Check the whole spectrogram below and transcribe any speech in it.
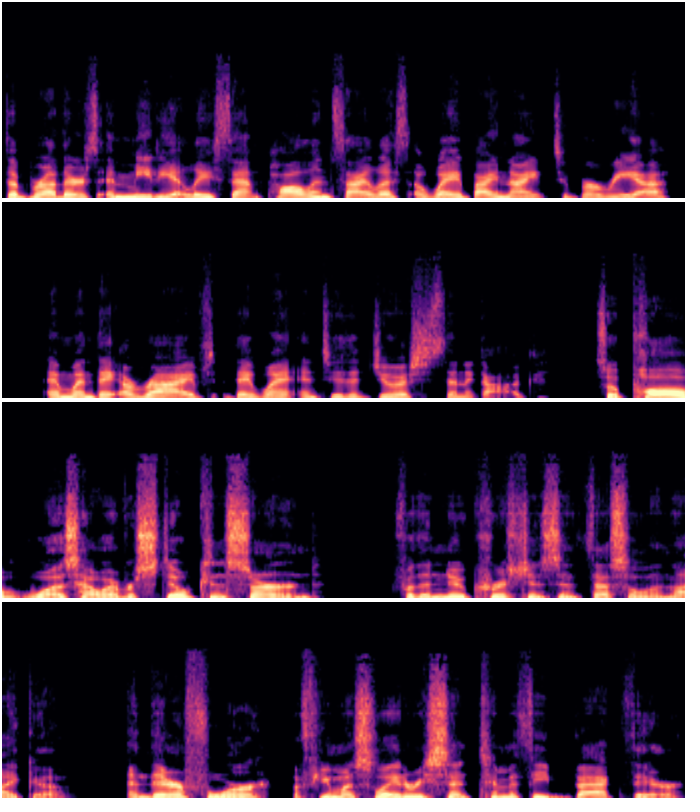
The brothers immediately sent Paul and Silas away by night to Berea, and when they arrived, they went into the Jewish synagogue. So, Paul was, however, still concerned for the new Christians in Thessalonica, and therefore, a few months later, he sent Timothy back there.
